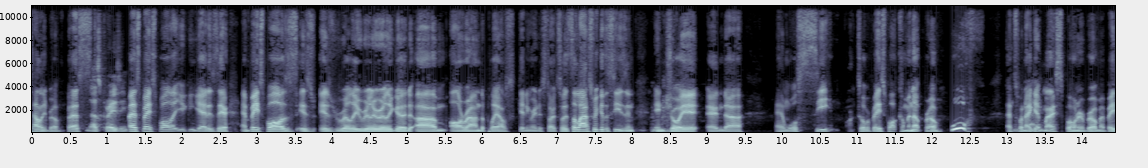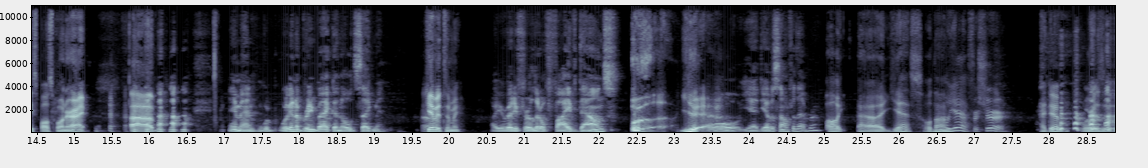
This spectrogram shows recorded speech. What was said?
Telling you, bro, best That's crazy. best baseball that you can get is there, and baseball is is is really, really, really good. Um, all around the playoffs getting ready to start. So it's the last week of the season. Enjoy it, and uh, and we'll see October baseball coming up, bro. Woo! That's when I get my spawner, bro. My baseball spawner. All right, uh, hey man, we're, we're gonna bring back an old segment. give it to me. Are you ready for a little five downs? Yeah. Oh yeah. Do you have a sound for that, bro? Oh, uh, yes. Hold on. Oh yeah, for sure. I do. Where is it?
